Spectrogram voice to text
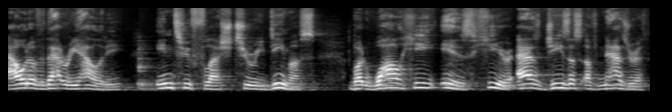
out of that reality into flesh to redeem us. But while he is here as Jesus of Nazareth,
